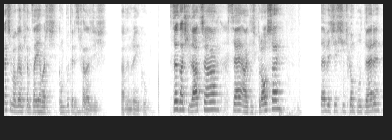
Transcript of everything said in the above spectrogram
Ja ci mogę na przykład zajebać komputer i sprzedać gdzieś w czarnym rynku. Chcę zasilacza, chcę jakieś proszę. Chcę wyczyścić komputer.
